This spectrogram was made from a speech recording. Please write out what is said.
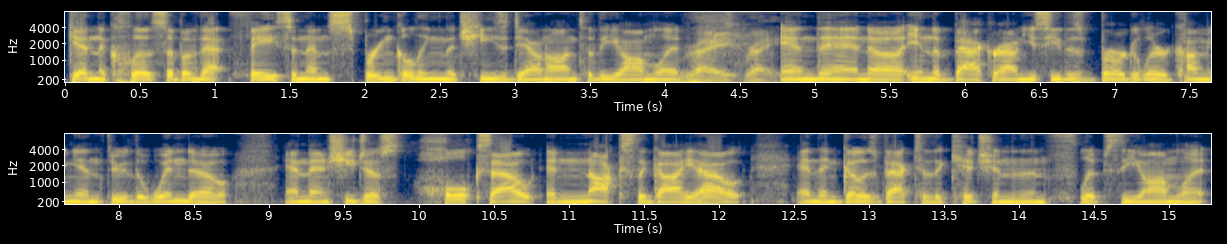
getting the close up of that face and them sprinkling the cheese down onto the omelet. Right, right. And then uh, in the background, you see this burglar coming in through the window, and then she just hulks out and knocks the guy out, and then goes back to the kitchen and then flips the omelet.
